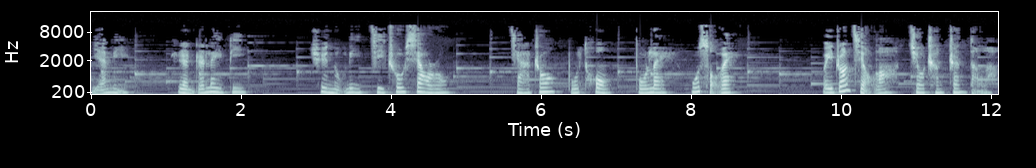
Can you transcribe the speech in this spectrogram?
眼里忍着泪滴，去努力挤出笑容，假装不痛不累无所谓，伪装久了就成真的了。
